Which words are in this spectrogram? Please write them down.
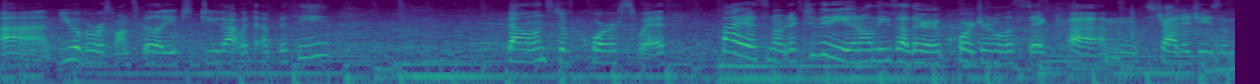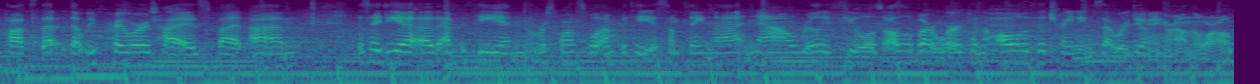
uh, you have a responsibility to do that with empathy, balanced, of course, with bias and objectivity and all these other core journalistic um, strategies and thoughts that, that we prioritize. But um, this idea of empathy and responsible empathy is something that now really fuels all of our work and all of the trainings that we're doing around the world.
